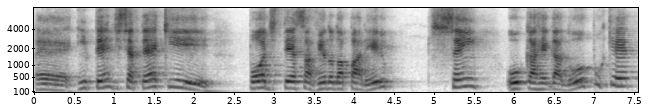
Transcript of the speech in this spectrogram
é, entende-se até que pode ter essa venda do aparelho sem o carregador, porque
